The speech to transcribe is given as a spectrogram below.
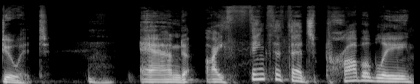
do it? And I think that that's probably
